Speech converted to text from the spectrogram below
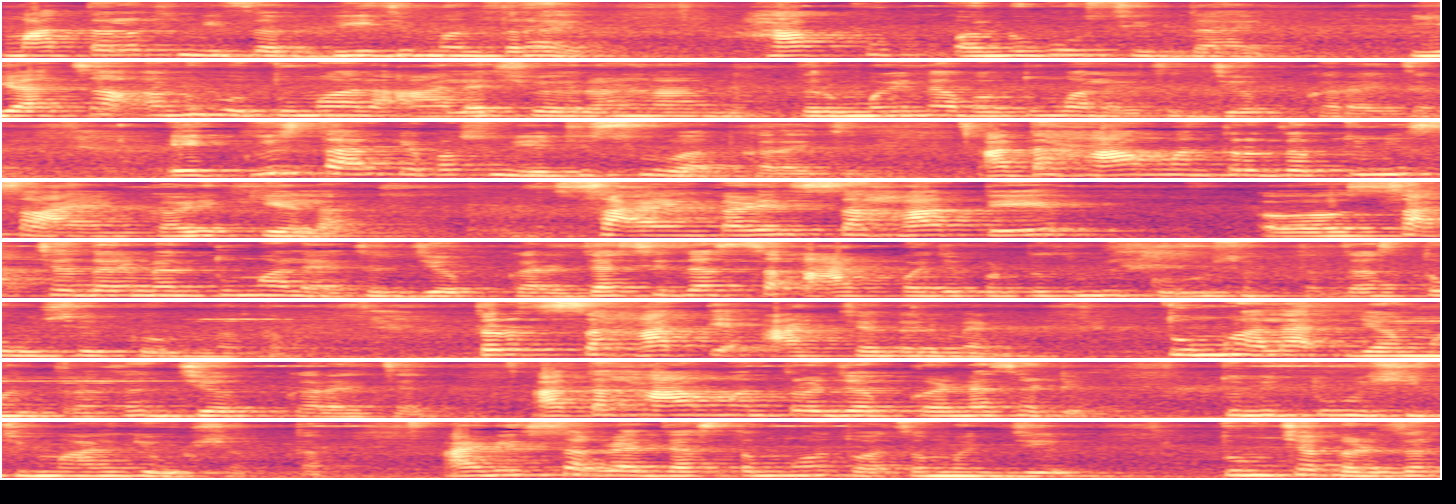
माता लक्ष्मीचा बीज मंत्र आहे हा खूप अनुभव सिद्ध आहे. याचा अनुभव तुम्हाला आल्याशिवाय राहणार नाही. तर महिनाभर तुम्हाला याचा जप करायचा एकवीस तारखेपासून याची सुरुवात करायची आता हा मंत्र जर तुम्ही सायंकाळी केला सायंकाळी सहा ते सातच्या दरम्यान तुम्हाला याचा जप करा. जास्तीत जास्त आठ वाजेपर्यंत तुम्ही करू शकता. जास्त उशीर करू नका. तर सहा ते आठच्या दरम्यान तुम्हाला या मंत्राचा जप करायचा आहे. आता हा मंत्र जप करण्यासाठी तुम्ही तुळशीची माळ घेऊ शकता. आणि सगळ्यात जास्त महत्त्वाचं म्हणजे तुमच्याकडे जर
